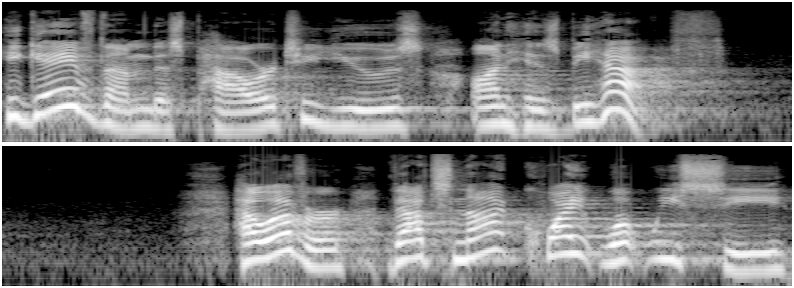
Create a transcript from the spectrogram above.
He gave them this power to use on his behalf. However, that's not quite what we see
